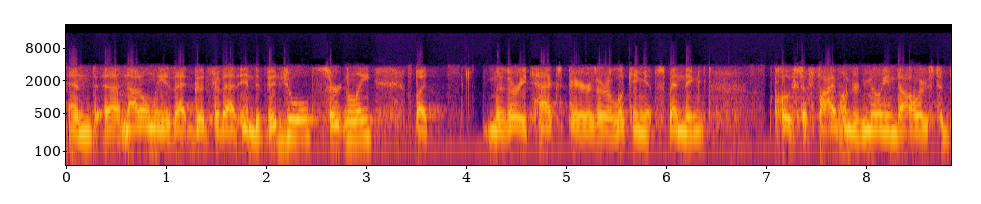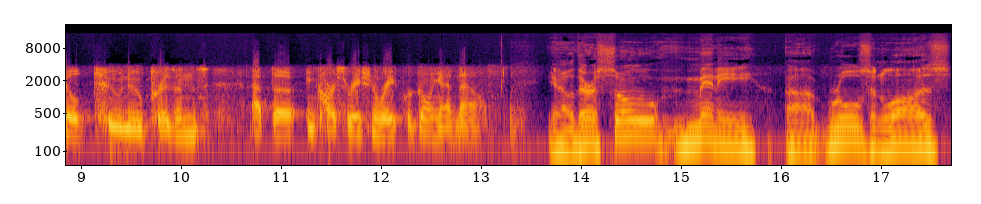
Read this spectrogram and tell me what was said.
And uh, not only is that good for that individual, certainly, but Missouri taxpayers are looking at spending close to $500 million to build two new prisons at the incarceration rate we're going at now. You know, there are so many uh, rules and laws.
